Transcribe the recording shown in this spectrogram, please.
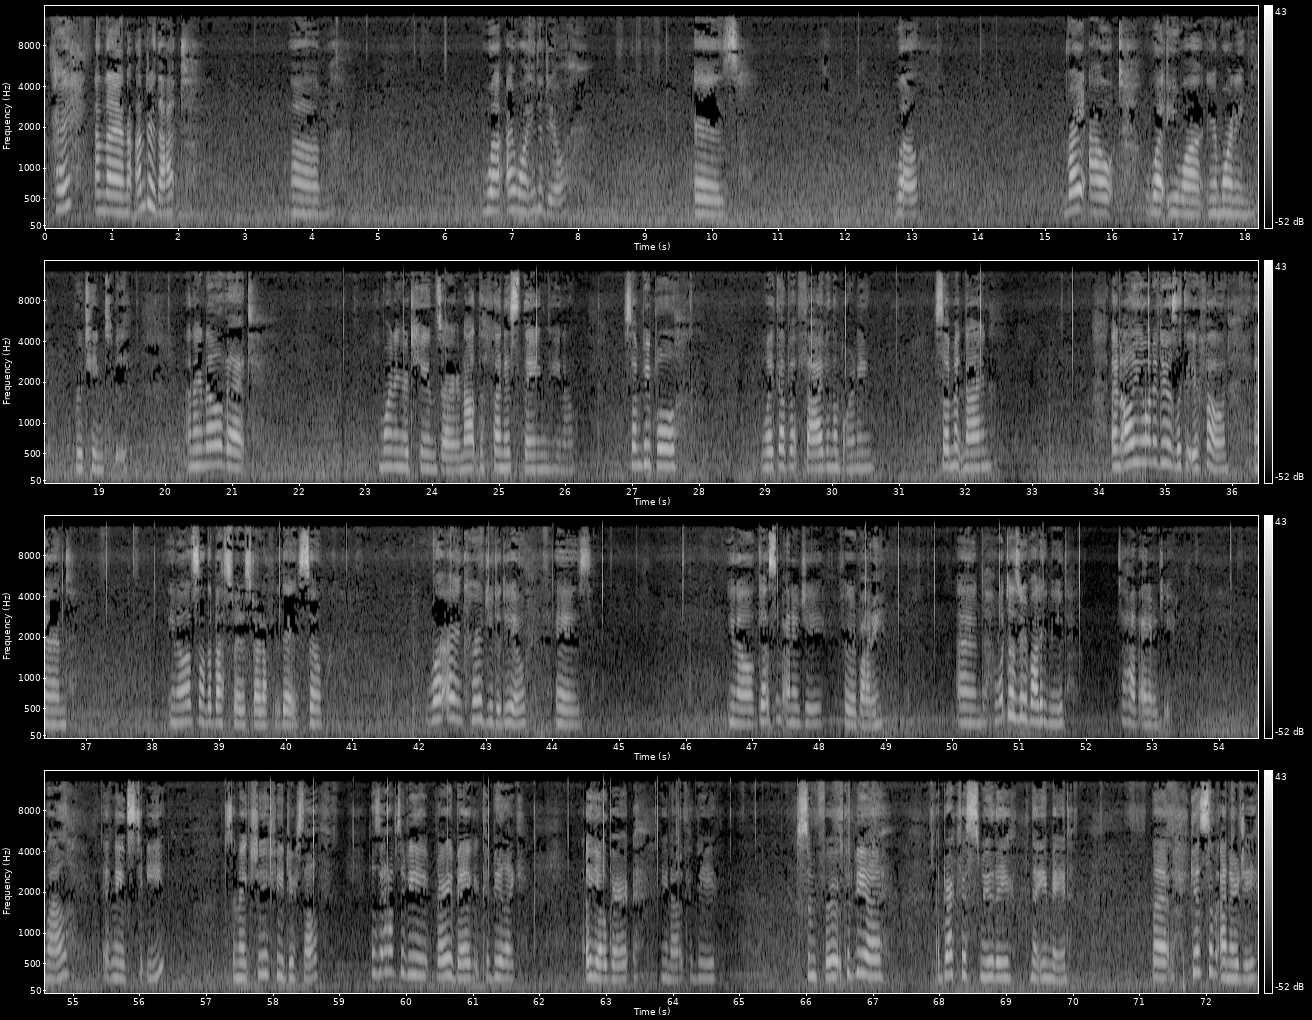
Okay, and then under that, um, what I want you to do is, well, write out what you want your morning routine to be. And I know that morning routines are not the funnest thing, you know. Some people wake up at 5 in the morning, some at 9, and all you want to do is look at your phone, and you know, that's not the best way to start off your day. So, what I encourage you to do is, you know, get some energy for your body and what does your body need to have energy? Well, it needs to eat. So make sure you feed yourself. Doesn't have to be very big. It could be like a yogurt, you know, it could be some fruit, it could be a a breakfast smoothie that you made. But get some energy.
